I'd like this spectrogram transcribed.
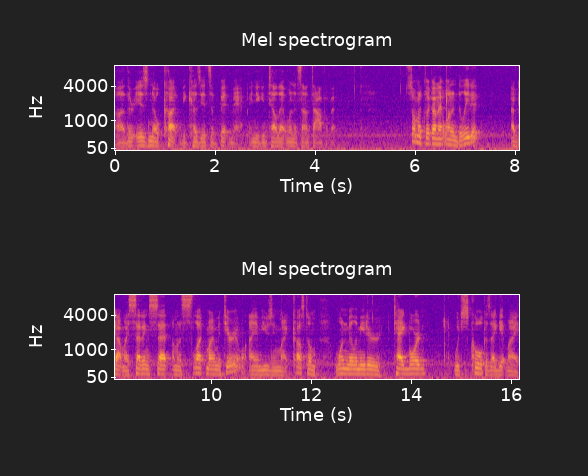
Uh, there is no cut because it's a bitmap, and you can tell that when it's on top of it. So I'm going to click on that one and delete it. I've got my settings set. I'm going to select my material. I am using my custom 1 millimeter tag board, which is cool because I get my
